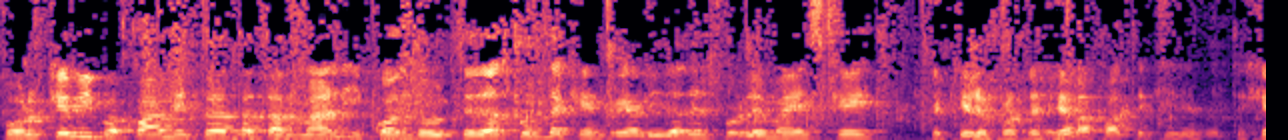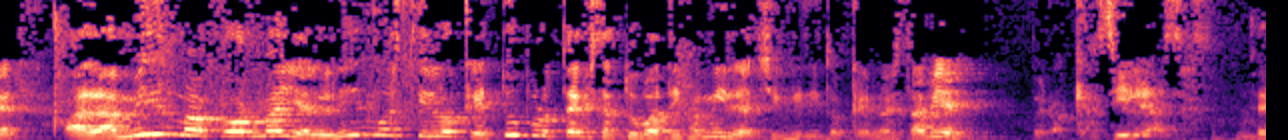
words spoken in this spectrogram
¿por qué mi papá me trata tan mal? Y cuando te das cuenta que en realidad el problema es que ¿Te quiere el proteger? papá te quiere proteger. A la misma forma y al mismo estilo que tú proteges a tu batifamilia, chiquitito, que no está bien, pero que así le haces. Sí.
